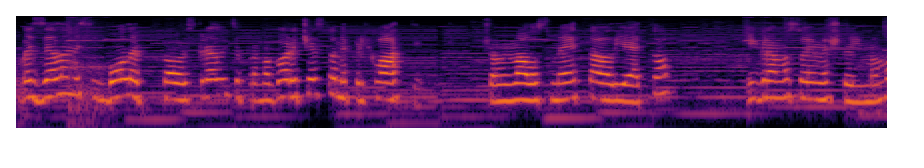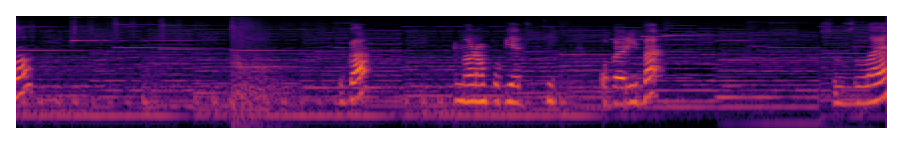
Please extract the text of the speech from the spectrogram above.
Ove zelene simbole kao strelice prema gore često ne prihvati. Što mi malo smeta, ali eto. Igramo s ovime što imamo. Moram pobjediti ove ribe su zle.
